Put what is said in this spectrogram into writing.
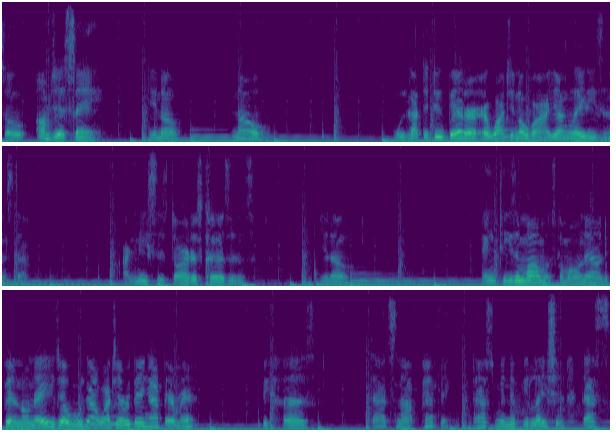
So I'm just saying, you know, no. We got to do better at watching over our young ladies and stuff our nieces, daughters, cousins, you know, aunties and mamas. Come on now, depending on the age of them, we gotta watch everything out there, man. Because that's not pimping. That's manipulation. That's,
